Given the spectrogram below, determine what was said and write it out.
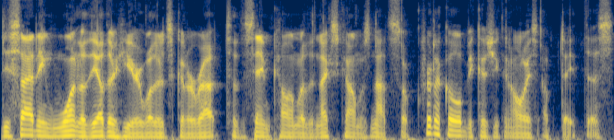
deciding one or the other here, whether it's going to route to the same column or the next column, is not so critical because you can always update this.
